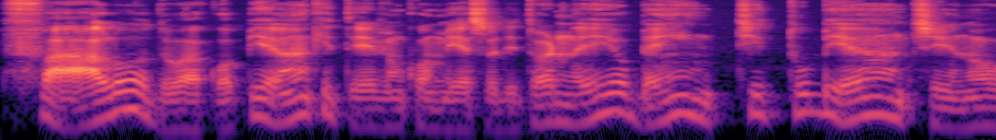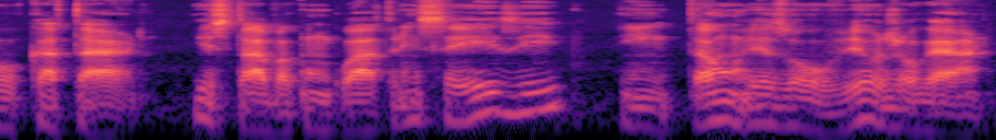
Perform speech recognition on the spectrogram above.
Falo do Akopian, que teve um começo de torneio bem titubeante no Catar. Estava com 4 em 6 e então resolveu jogar.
